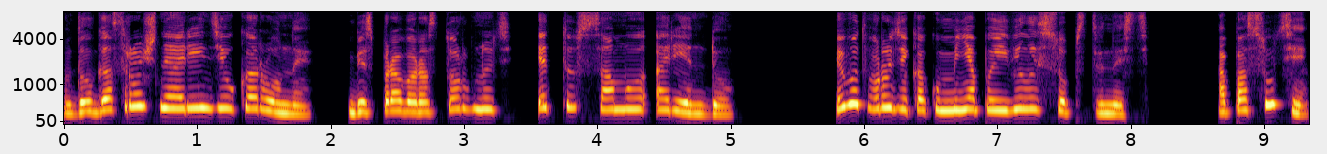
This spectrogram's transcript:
в долгосрочной аренде у короны, без права расторгнуть эту самую аренду. И вот вроде как у меня появилась собственность, а по сути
